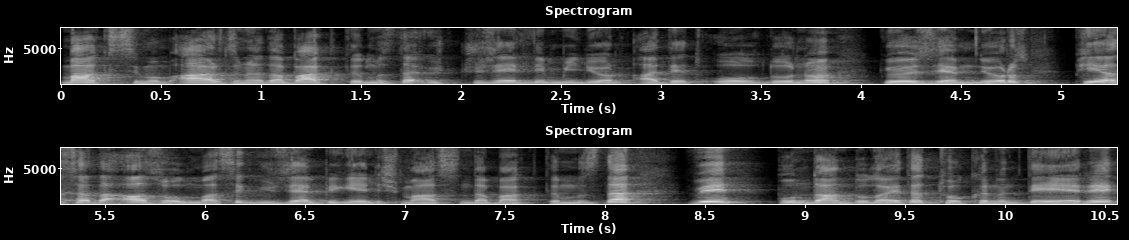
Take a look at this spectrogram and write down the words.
maksimum arzına da baktığımızda 350 milyon adet olduğunu gözlemliyoruz. Piyasada az olması güzel bir gelişme aslında baktığımızda ve bundan dolayı da token'ın değeri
